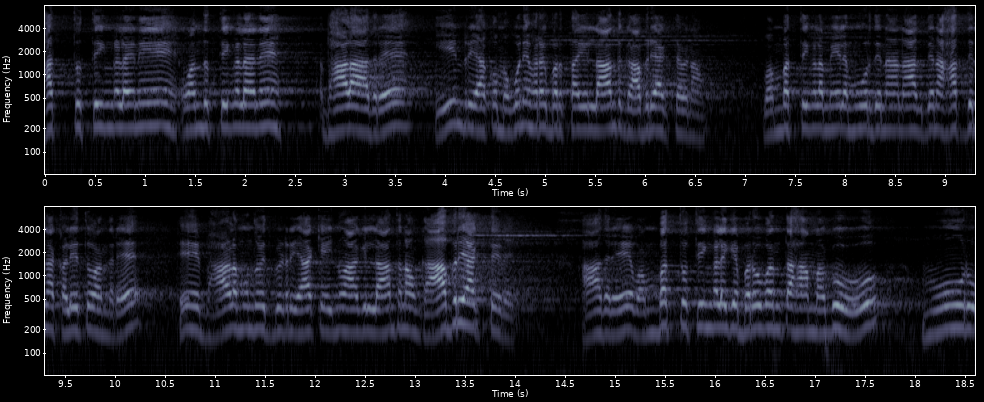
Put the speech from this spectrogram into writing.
ಹತ್ತು ತಿಂಗಳೇ ಒಂದು ತಿಂಗಳೇ ಭಾಳ ಆದರೆ ಏನ್ರಿ ಯಾಕೋ ಮಗುನೇ ಹೊರಗೆ ಬರ್ತಾ ಇಲ್ಲ ಅಂತ ಗಾಬರಿ ಆಗ್ತೇವೆ ನಾವು. ಒಂಬತ್ತು ತಿಂಗಳ ಮೇಲೆ ಮೂರು ದಿನ, ನಾಲ್ಕು ದಿನ, ಹತ್ತು ದಿನ ಕಳೀತು ಅಂದರೆ ಏ ಭಾಳ ಮುಂದೋಯ್ತು ಬಿಡ್ರಿ, ಯಾಕೆ ಇನ್ನೂ ಆಗಿಲ್ಲ ಅಂತ ನಾವು ಗಾಬರಿ ಆಗ್ತೇವೆ. ಆದರೆ ಒಂಬತ್ತು ತಿಂಗಳಿಗೆ ಬರುವಂತಹ ಮಗು ಮೂರು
